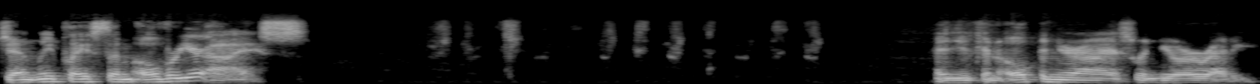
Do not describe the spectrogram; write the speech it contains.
Gently place them over your eyes. And you can open your eyes when you are ready.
